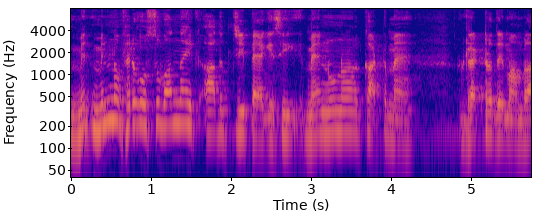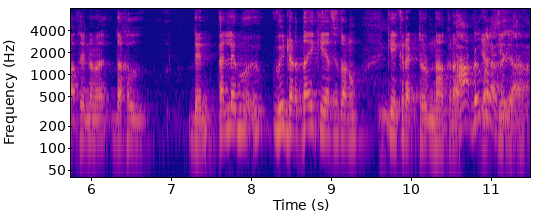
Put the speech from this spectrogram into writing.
ਮੈਨ- ਨਾ ਫਿਰ ਉਸ ਤੋਂ ਬਾਅਦ ਨਾ ਇੱਕ ਆਦਤ ਜੀ ਪੈ ਗਈ ਸੀ। ਮੈਨੂੰ ਨਾ ਘੱਟ ਮੈਂ ਡਾਇਰੈਕਟਰ ਦੇ ਮਾਮਲਾ ਤੇ ਮੈਂ ਦਖਲ ਦੇ ਪਹਿਲੇ ਵੀ ਡਰਦਾ ਹੀ ਕਿਹਾ ਸੀ ਤੁਹਾਨੂੰ ਕਿ ਕਰੈਕਟਰ ਨਾ ਕਰਾ ਹਾਂ, ਬਿਲਕੁਲ ਜਾਂ ਐਸੇ ਹੀ, ਚੀਜ਼- ਹਾਂ,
